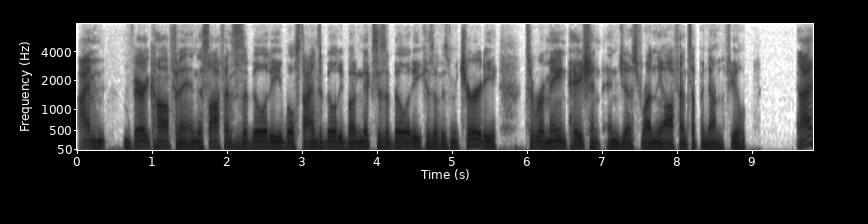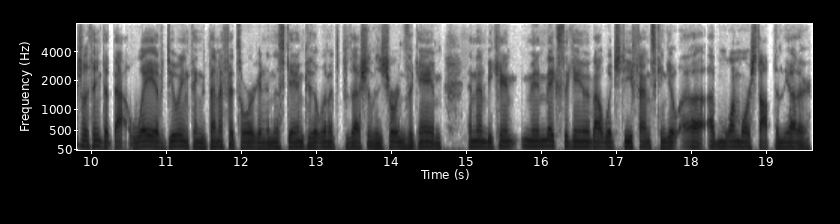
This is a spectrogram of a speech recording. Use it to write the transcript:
I'm very confident in this offense's ability, Will Stein's ability, Bo Nix's ability because of his maturity to remain patient and just run the offense up and down the field. And I actually think that that way of doing things benefits Oregon in this game because it limits possessions and shortens the game, and then became makes the game about which defense can get uh, one more stop than the other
